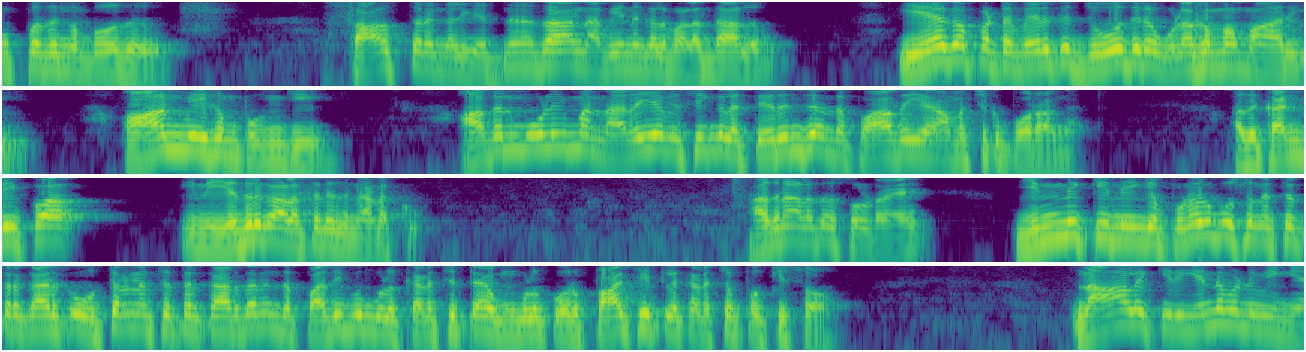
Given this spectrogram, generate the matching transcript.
முப்பதுங்கும் போது சாஸ்திரங்கள் என்னதான் நவீனங்கள் வளர்ந்தாலும் ஏகப்பட்ட பேருக்கு ஜோதிட உலகமாக மாறி ஆன்மீகம் பொங்கி அதன் மூலிமா நிறைய விஷயங்களை தெரிஞ்சு அந்த பாதையை அமைச்சுக்க போகிறாங்க அது கண்டிப்பாக இனி எதிர்காலத்தில் இது நடக்கும். அதனால தான் சொல்கிறேன் இன்னைக்கு நீங்கள் புனர்பூச நட்சத்திரக்காருக்கு உத்தர நட்சத்திரக்கார் தான் இந்த பதிவு உங்களுக்கு கிடச்சிட்டா உங்களுக்கு ஒரு பாக்கெட்டில் கிடைச்ச பொக்கிஷம். நாளைக்கு நீங்கள் என்ன பண்ணுவீங்க?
